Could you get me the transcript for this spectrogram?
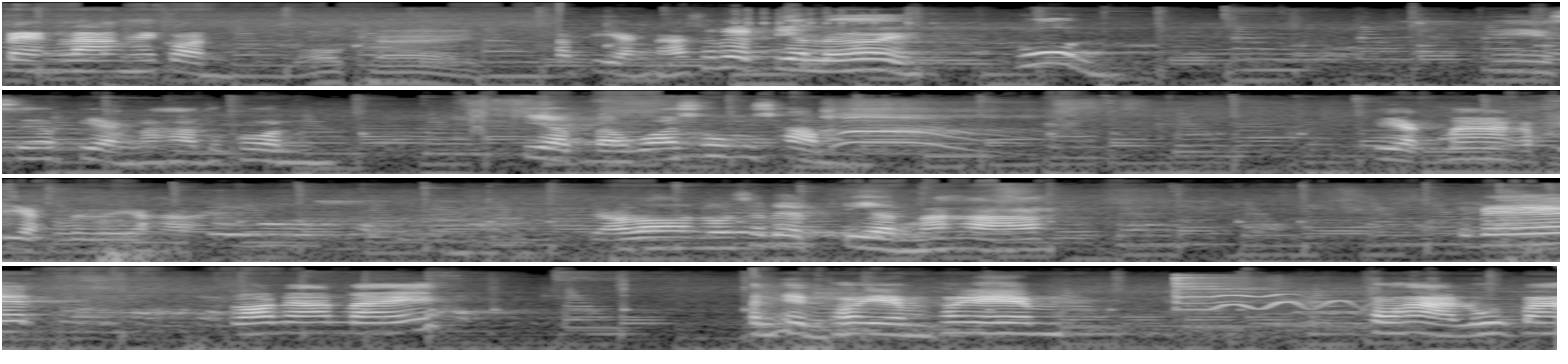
แปลงร่างให้ก่อน Okay. เปียกนะเชเบตเปลี่ยนเลย นู่น นี่เสื้อเปียกนะคะ ทุกคน เปียกแบบว่าชุ่มฉ่ำเปียกมากกับเปียกเลยอะค่ะ เดี๋ยวรอน้องเชเบตเปลี่ยนนะคะเชเบตรอนานไหมฉันเห็นพ่อเอ็มพ่อเอ็มโทรหาลูกปะ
